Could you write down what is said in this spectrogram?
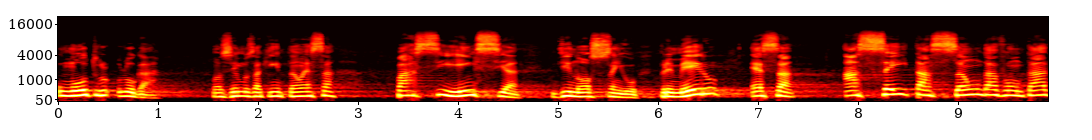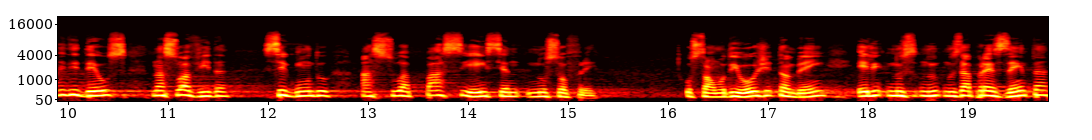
um outro lugar. Nós vemos aqui então essa paciência de nosso Senhor. Primeiro, essa aceitação da vontade de Deus na sua vida. Segundo, a sua paciência no sofrer. O salmo de hoje também, ele nos, nos apresenta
